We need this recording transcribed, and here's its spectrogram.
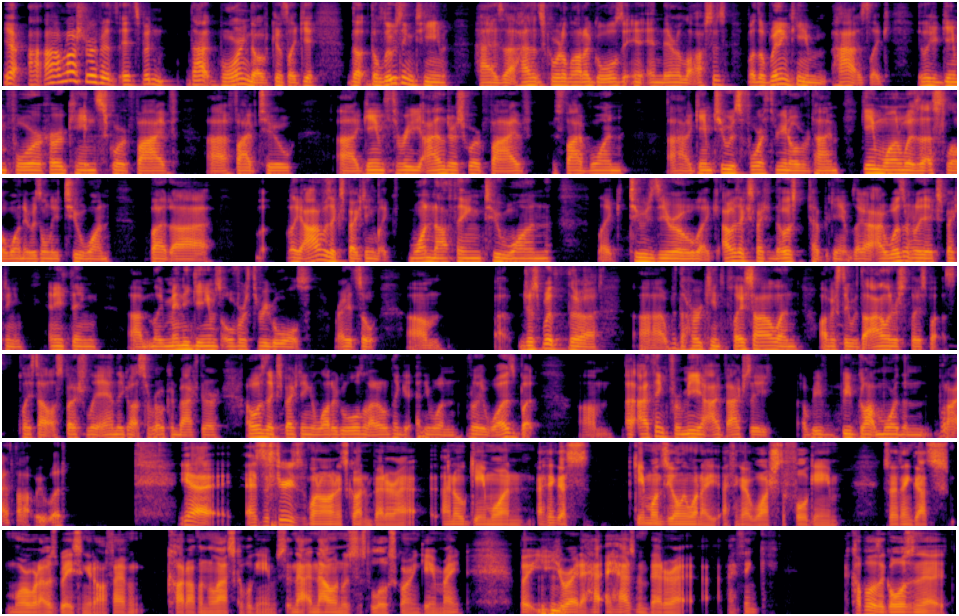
Yeah, I, am not sure if it's it's been that boring though, because like the the losing team has uh, hasn't scored a lot of goals in, in, their losses, but the winning team has. Like you look at Game Four, Hurricanes scored five, uh, five two. Uh, game Three, Islanders scored five. It was five one. Uh, game two was four three in overtime. Game one was a slow one. It was only two one. But uh, like I was expecting like one nothing, two one, like two zero. Like I was expecting those type of games. Like I, wasn't really expecting anything um, like many games over three goals, right? So um, uh, just with the uh, with the Hurricanes play style and obviously with the Islanders play, play style especially, and they got Sorokin back there, I wasn't expecting a lot of goals, and I don't think anyone really was. But um, I, I, think for me, I've actually we've we've got more than what I thought we would. Yeah, as the series went on, it's gotten better. I I know game one. I think that's game one's the only one I, I think I watched the full game. So I think that's more what I was basing it off. I haven't caught up on the last couple games, and that and that one was just a low scoring game, right? But mm-hmm. you're right, it, ha- it, has been better. I, I, think a couple of the goals in the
